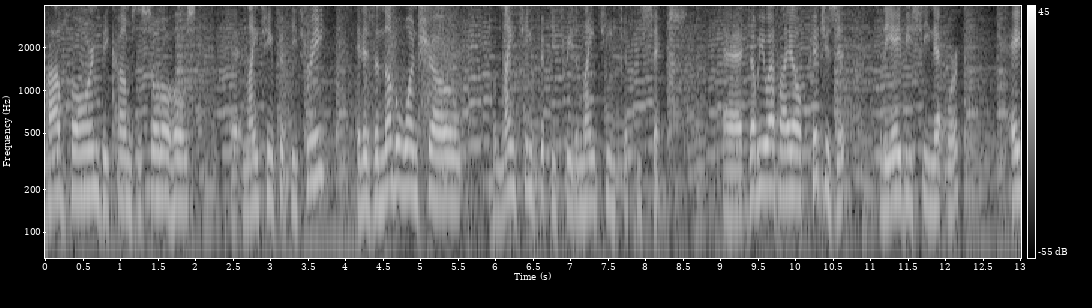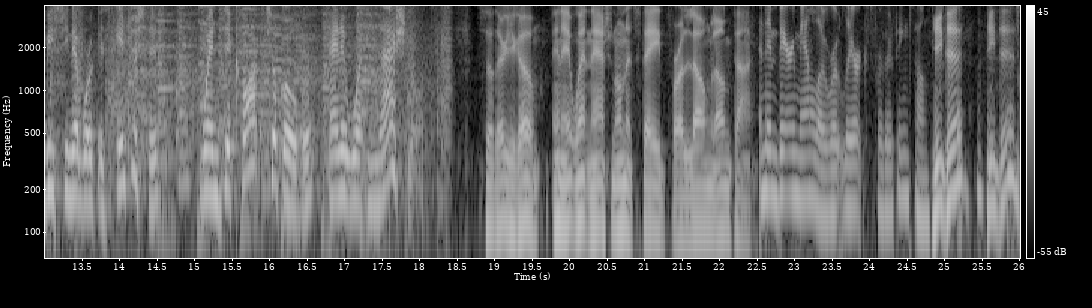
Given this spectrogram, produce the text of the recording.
Bob Horn becomes the solo host in 1953. It is the number one show from 1953 to 1956. Uh, WFIL pitches it to the ABC network. ABC network is interested. When Dick Clark took over and it went national, So there you go. And it went national and it stayed for a long, long time. And then Barry Manilow wrote lyrics for their theme song. He did. He did.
